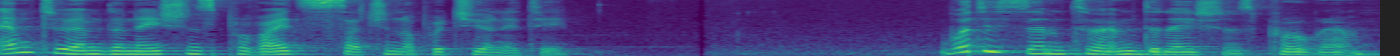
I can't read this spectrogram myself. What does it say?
M2M Donations provides such an opportunity. What is M2M Donations program?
